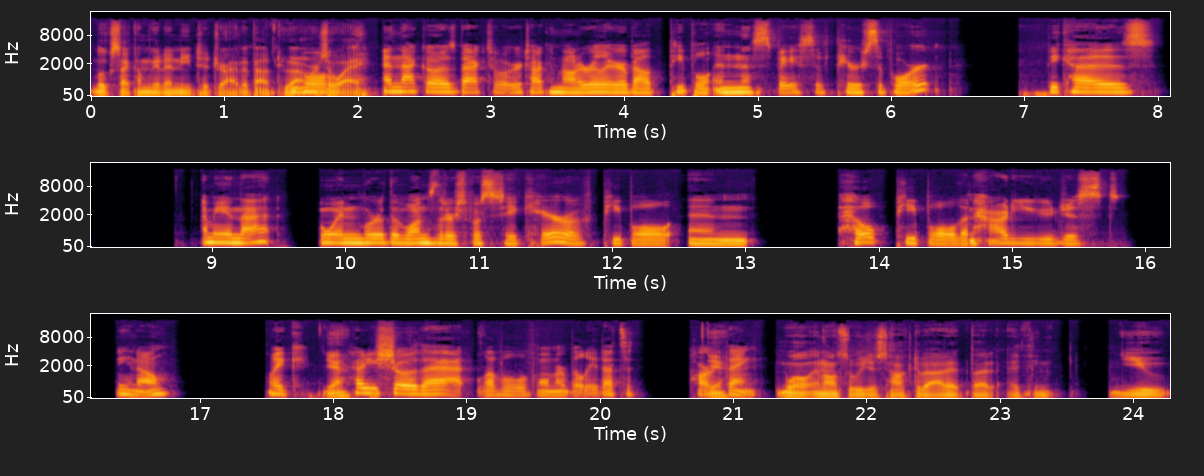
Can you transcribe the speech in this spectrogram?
Looks like I'm going to need to drive about two hours Well, away. And that goes back to what we were talking about earlier about people in this space of peer support. Because, I mean, that when we're the ones that are supposed to take care of people and help people, then how do you just, you know, like, Yeah. how do you show that level of vulnerability? That's a hard Yeah. thing. Well, and also we just talked about it, but I think you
